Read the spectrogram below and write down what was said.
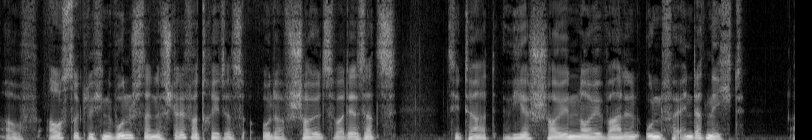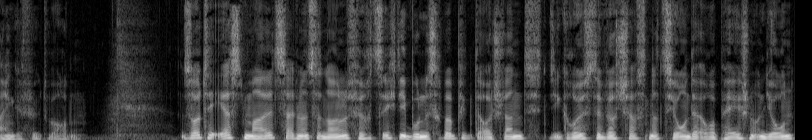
Auf ausdrücklichen Wunsch seines Stellvertreters Olaf Scholz war der Satz, Zitat, wir scheuen Neuwahlen unverändert nicht, eingefügt worden sollte erstmals seit 1949 die Bundesrepublik Deutschland, die größte Wirtschaftsnation der Europäischen Union,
